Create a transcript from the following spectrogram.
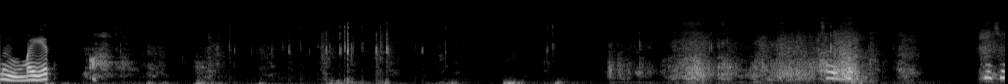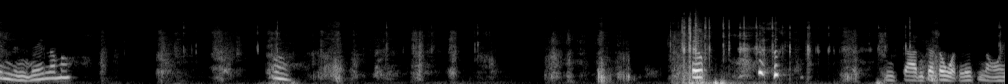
หนึ่งเมตร ใช่ไม่ใช่หนึ่งเมตรแล้วมั้งอืมตึ๊บมีการกระโดดเล็กน้อย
